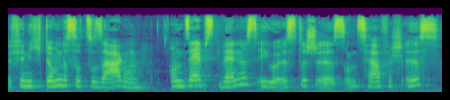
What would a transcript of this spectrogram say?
finde ich dumm, das so zu sagen. Und selbst wenn es egoistisch ist und selfish ist,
